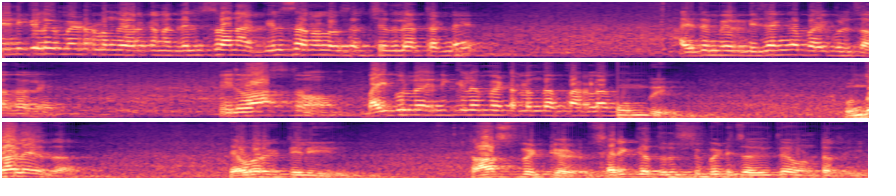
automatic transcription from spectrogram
ఎన్ని కిలోమీటర్లు ఉంది ఎవరికైనా తెలుసా? నాకు తెలుసానలో అయితే మీరు నిజంగా బైబిల్ చదవలేదు ఇది వాస్తవం. బైబిల్లో ఎన్ని కిలోమీటర్లు ఉందో పర్లేదు. ఉంది. ఉందా లేదా? ఎవరికి తెలియదు. రాసి పెట్టాడు. సరిగ్గా దృష్టి పెట్టి చదివితే ఉంటుంది.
